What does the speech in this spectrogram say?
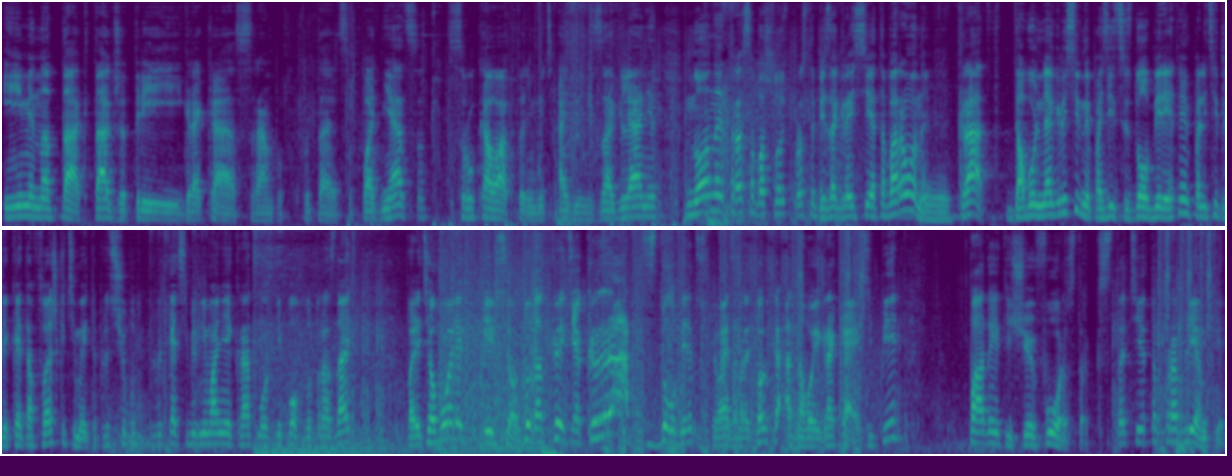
И именно так. Также три игрока с рампы пытаются подняться. С рукава кто-нибудь один заглянет. Но на этот раз обошлось просто без агрессии от обороны. Крат в довольно агрессивной позиции с долберетами. Полетит ли какая-то флешка, тиммейты плюс еще будут привлекать себе внимание. И Крат может неплохо тут раздать. Полетел молик, и все. Тут открытие. Крат с долберет успевает забрать только одного игрока. И теперь падает еще и Форестер. Кстати, это проблемки.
